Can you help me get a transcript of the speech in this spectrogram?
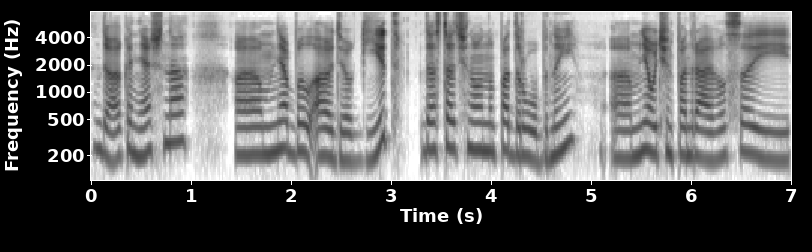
Да, конечно. А, У меня был аудиогид, достаточно он подробный. А, Мне очень понравился, и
